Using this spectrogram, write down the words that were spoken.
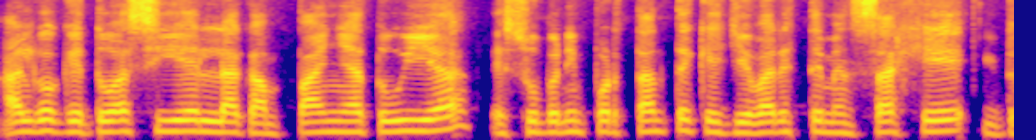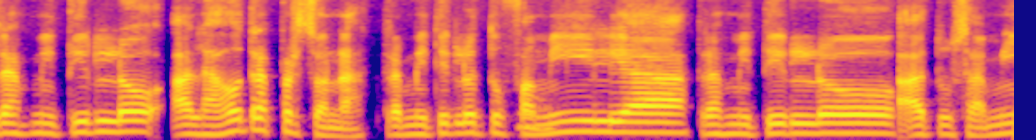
algo que tú hacías en la campaña tuya es súper importante, que es llevar este mensaje y transmitirlo a las otras personas, transmitirlo a tu mm. familia, transmitirlo a tus amigos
